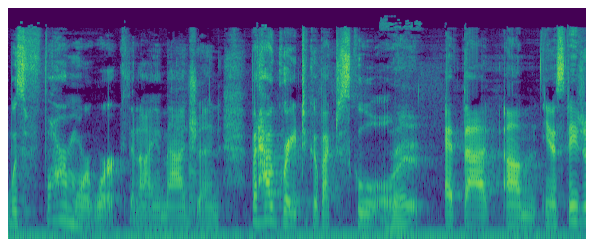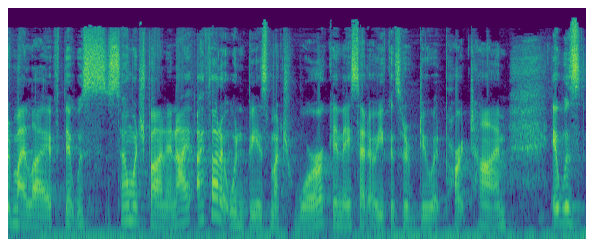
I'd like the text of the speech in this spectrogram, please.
was far more work than i imagined. But how great to go back to school right. at that um, you know stage of my life that was so much fun. And I, I thought it wouldn't be as much work. And they said oh you could sort of do it part-time. It was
